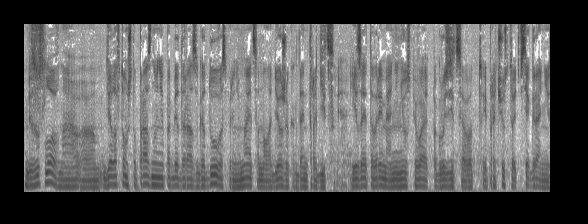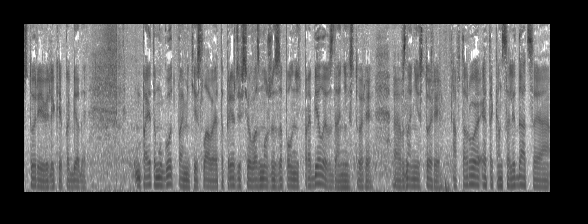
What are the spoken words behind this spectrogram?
Безусловно. Э, дело в том, что празднование Победы раз в году воспринимается молодежью как дань традиции. И за это время они не успевают погрузиться вот и прочувствовать все грани истории Великой Победы. Поэтому год памяти и славы – это прежде всего возможность заполнить пробелы в здании истории, э, в знании истории. А второе – это консолидация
